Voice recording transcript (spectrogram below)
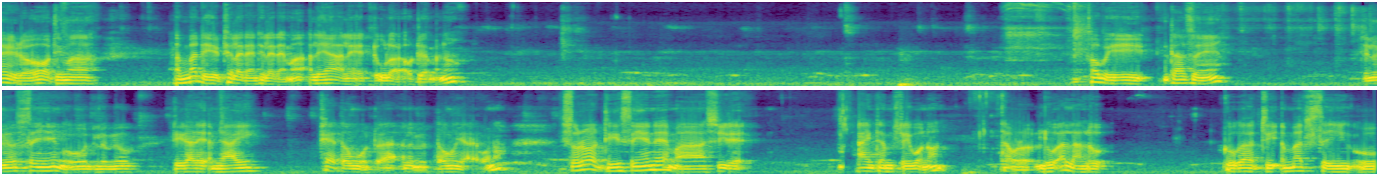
အဲ့တော့ဒီမှာအမတ်တွေထည့်လိုက်တိုင်းထည့်လိုက်တိုင်းမှာအလျားကလည်းတိုးလာတော့တွေ့မှာနော်ဟုတ်ပြီဒါဆိုရင်ဒီလိုမျိုးစည်ရင်းကိုဒီလိုမျိုး data တွေအများကြီးထည့်သုံးဖို့အတွက်အဲ့လိုမျိုးသုံးလို့ရတယ်ပေါ့နော်ဆိုတော့ဒီစည်ရင်းထဲမှာရှိတဲ့ items တွေပေါ့နော်ဒါတော့လိုအပ်လာလို့ကိုကဒီအမတ်စည်ရင်းကို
